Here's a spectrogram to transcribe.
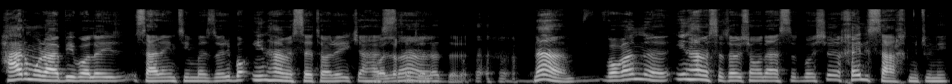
هر مربی بالای سر این تیم بذاری با این همه ستاره ای که هستن. داره. نه واقعا این همه ستاره شما دستت باشه خیلی سخت می‌تونی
